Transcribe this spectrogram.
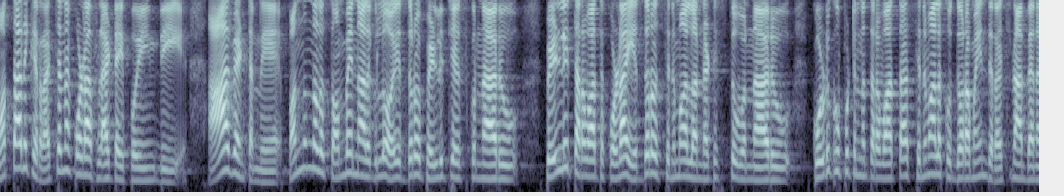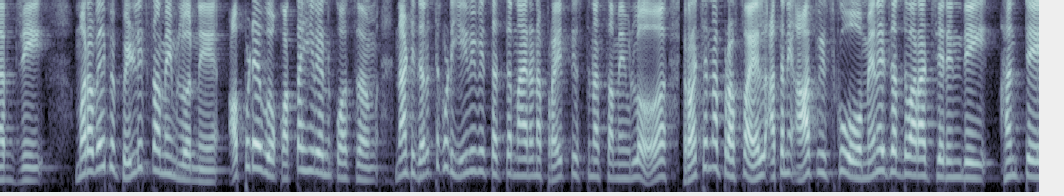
మొత్తానికి రచన కూడా ఫ్లాట్ అయిపోయింది. ఆ వెంటనే పంతొమ్మిది వందల తొంభై నాలుగులో ఇద్దరు పెళ్ళి చేసుకున్నారు. పెళ్ళి తర్వాత కూడా ఇద్దరు సినిమాల్లో నటిస్తూ ఉన్నారు. కొడుకు పుట్టిన తర్వాత సినిమాలకు దూరమైంది రచనా బెనర్జీ. మరోవైపు పెళ్ళి సమయంలోనే అప్పుడే ఓ కొత్త హీరోయిన్ కోసం నాటి దర్శకుడు ఏవివి సత్యనారాయణ ప్రయత్నిస్తున్న సమయంలో రచన ప్రొఫైల్ అతని ఆఫీస్కు ఓ మేనేజర్ ద్వారా చేరింది. అంతే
